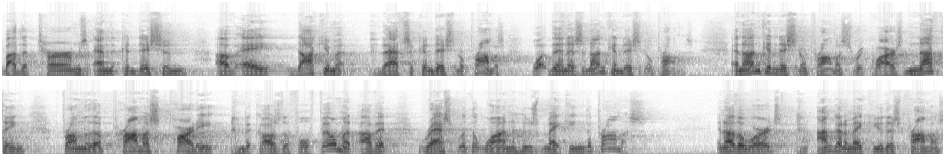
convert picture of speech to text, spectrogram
by the terms and the condition of a document. That's a conditional promise. What then is an unconditional promise? An unconditional promise requires nothing from the promised party because the fulfillment of it rests with the one who's making the promise. In other words, I'm going to make you this promise.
